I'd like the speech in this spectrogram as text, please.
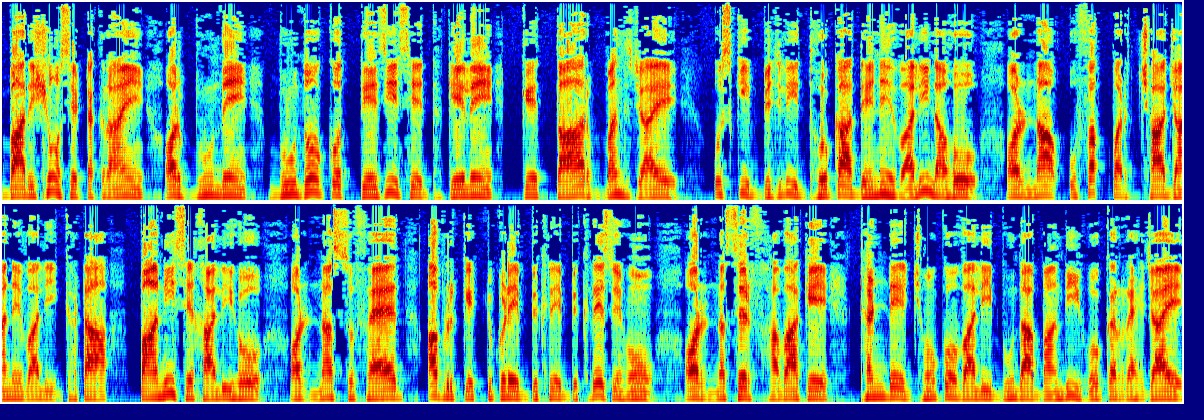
بارشوں سے ٹکرائیں اور بوندیں، بوندوں کو تیزی سے دھکیلیں کہ تار بند جائے، اس کی بجلی دھوکہ دینے والی نہ ہو اور نہ افق پر چھا جانے والی گھٹا پانی سے خالی ہو اور نہ سفید ابر کے ٹکڑے بکھرے بکھرے سے ہوں اور نہ صرف ہوا کے ٹھنڈے جھونکوں والی بوندا باندی ہو کر رہ جائے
